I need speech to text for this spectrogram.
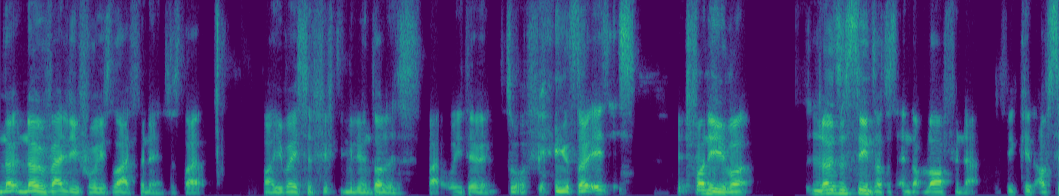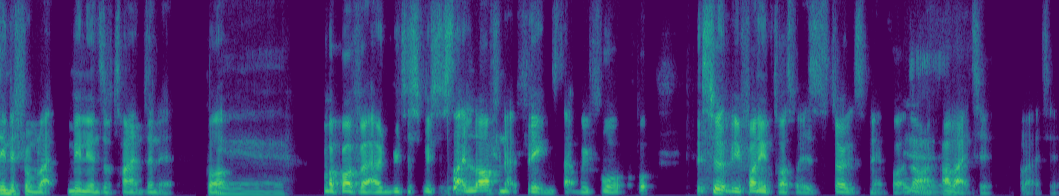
no no value for his life, in it? It's just like, oh, you wasted fifty million dollars. Like, what are you doing? Sort of thing. So it's, it's it's funny, but loads of scenes I just end up laughing at. Thinking I've seen this film like millions of times, in it. But Yeah, yeah, yeah. my brother and we just we just started laughing at things that we thought "Oh, this shouldn't be funny to us, but it's jokes in it. But no, Yeah. I liked it. I liked it.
